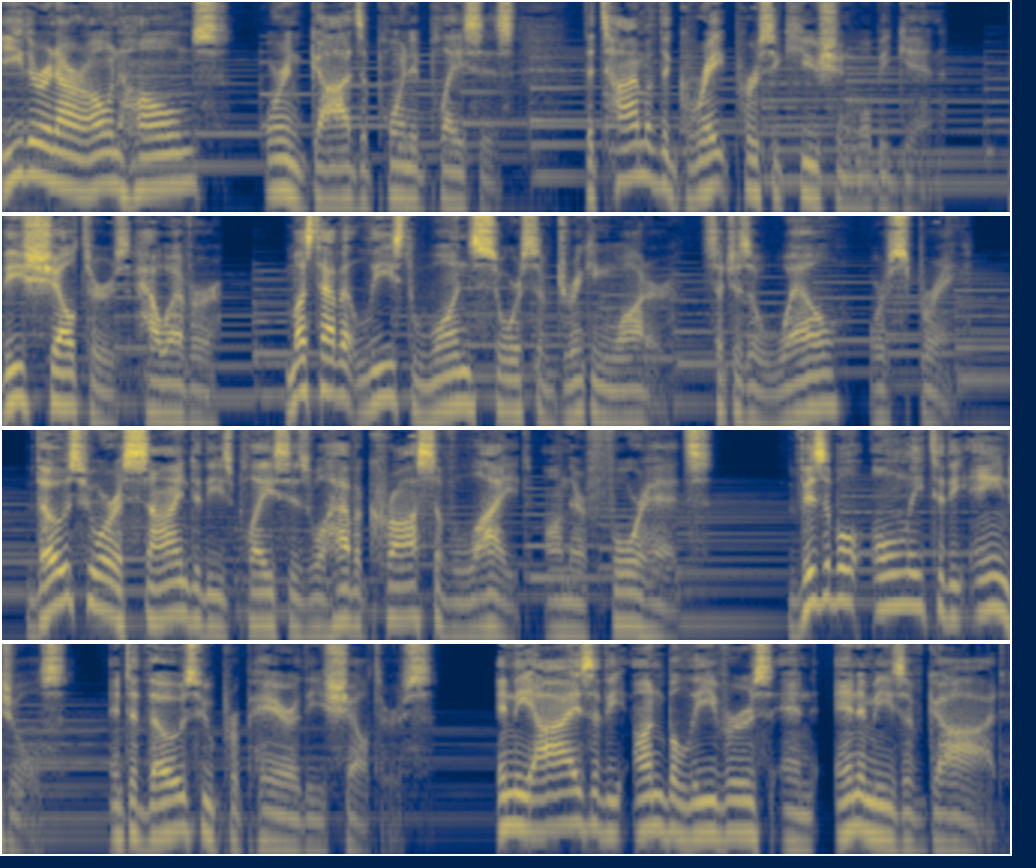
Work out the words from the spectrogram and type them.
either in our own homes or in God's appointed places, the time of the great persecution will begin. These shelters, however, must have at least one source of drinking water, such as a well or spring. Those who are assigned to these places will have a cross of light on their foreheads, visible only to the angels and to those who prepare these shelters. In the eyes of the unbelievers and enemies of God,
